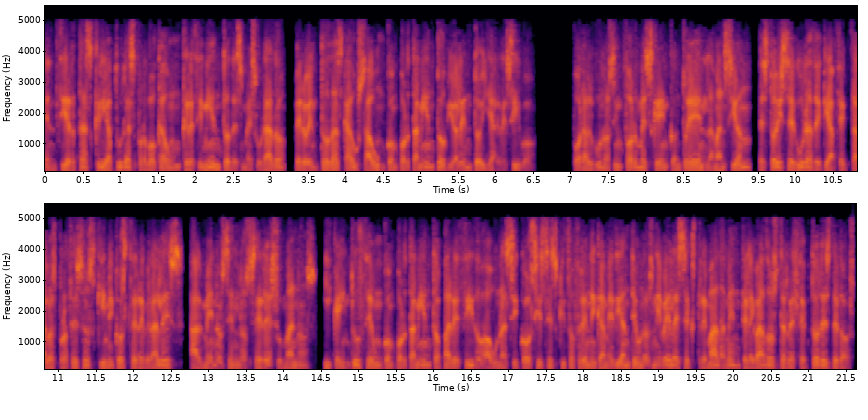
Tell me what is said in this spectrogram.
En ciertas criaturas provoca un crecimiento desmesurado, pero en todas causa un comportamiento violento y agresivo. Por algunos informes que encontré en la mansión, estoy segura de que afecta los procesos químicos cerebrales, al menos en los seres humanos, y que induce un comportamiento parecido a una psicosis esquizofrénica mediante unos niveles extremadamente elevados de receptores de 2.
